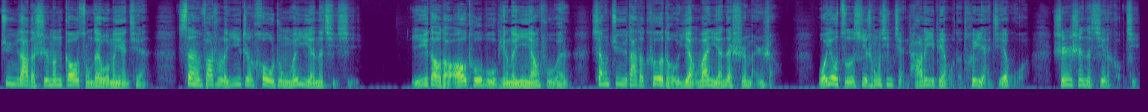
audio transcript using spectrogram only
巨大的石门高耸在我们眼前，散发出了一阵厚重威严的气息。一道道凹凸不平的阴阳符文，像巨大的蝌蚪一样蜿蜒在石门上。我又仔细重新检查了一遍我的推演结果。深深的吸了口气。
